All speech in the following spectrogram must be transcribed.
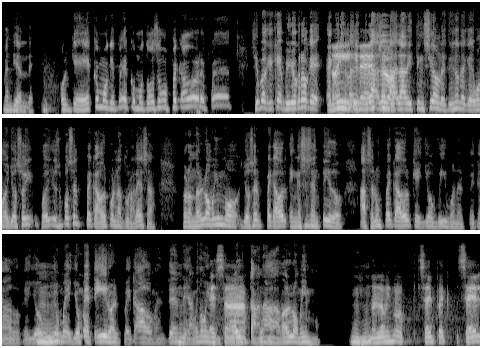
¿Me entiendes? Porque es como que, pues, como todos somos pecadores, pues, Sí, porque es que yo creo que hay No, que y- hacer y de la, la- hecho- la- la distinción, la distinción de que, bueno, yo soy, pues, yo puedo ser pecador por naturaleza, pero no es lo mismo yo ser pecador en ese sentido, a ser un pecador que yo vivo en el pecado, que yo, yo, me, yo me tiro al pecado, ¿me entiendes? A mí no me Exacto. importa nada, no es lo mismo. No es lo mismo ser, ser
